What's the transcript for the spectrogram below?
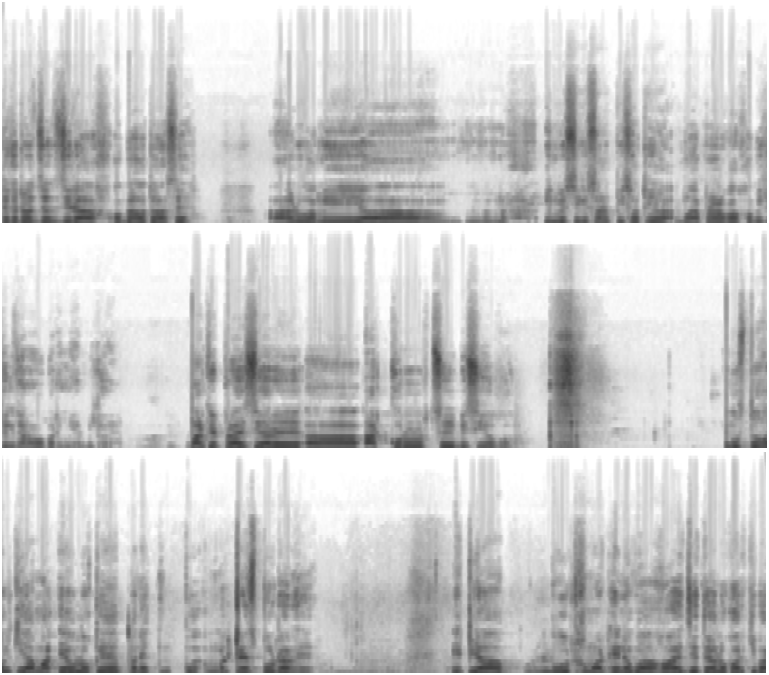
তেখেতৰ জেৰা অব্যাহত আছে। আৰু আমি ইনভেষ্টিগেশ্যনৰ পিছতহে মই আপোনালোকক সবিশেষ জনাব পাৰিম ইয়াৰ বিষয়ে। মাৰ্কেট প্ৰাইচ ইয়াৰে আহ, আঠ কৰোৰতছে বেছি হ'ব। বস্তু হ'ল কি আমাৰ এওঁলোকে মানে ট্ৰেন্সপৰ্টাৰহে এতিয়া বহুত সময়ত এনেকুৱা হয় যে তেওঁলোকৰ কিবা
